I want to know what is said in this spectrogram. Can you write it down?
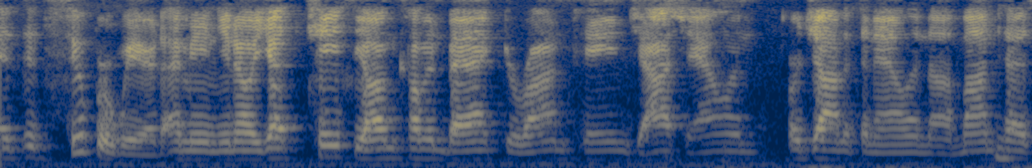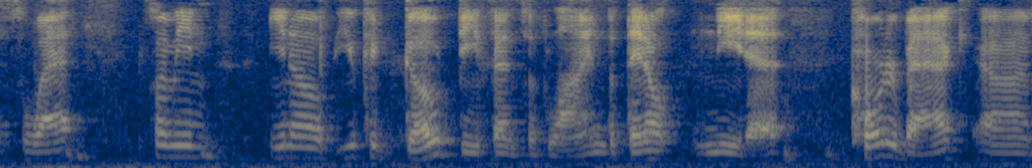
it, it's super weird. I mean, you know, you got Chase Young coming back, Daron Payne, Josh Allen, or Jonathan Allen, uh, Montez Sweat. So, I mean, you know, you could go defensive line, but they don't need it. Quarterback, um,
